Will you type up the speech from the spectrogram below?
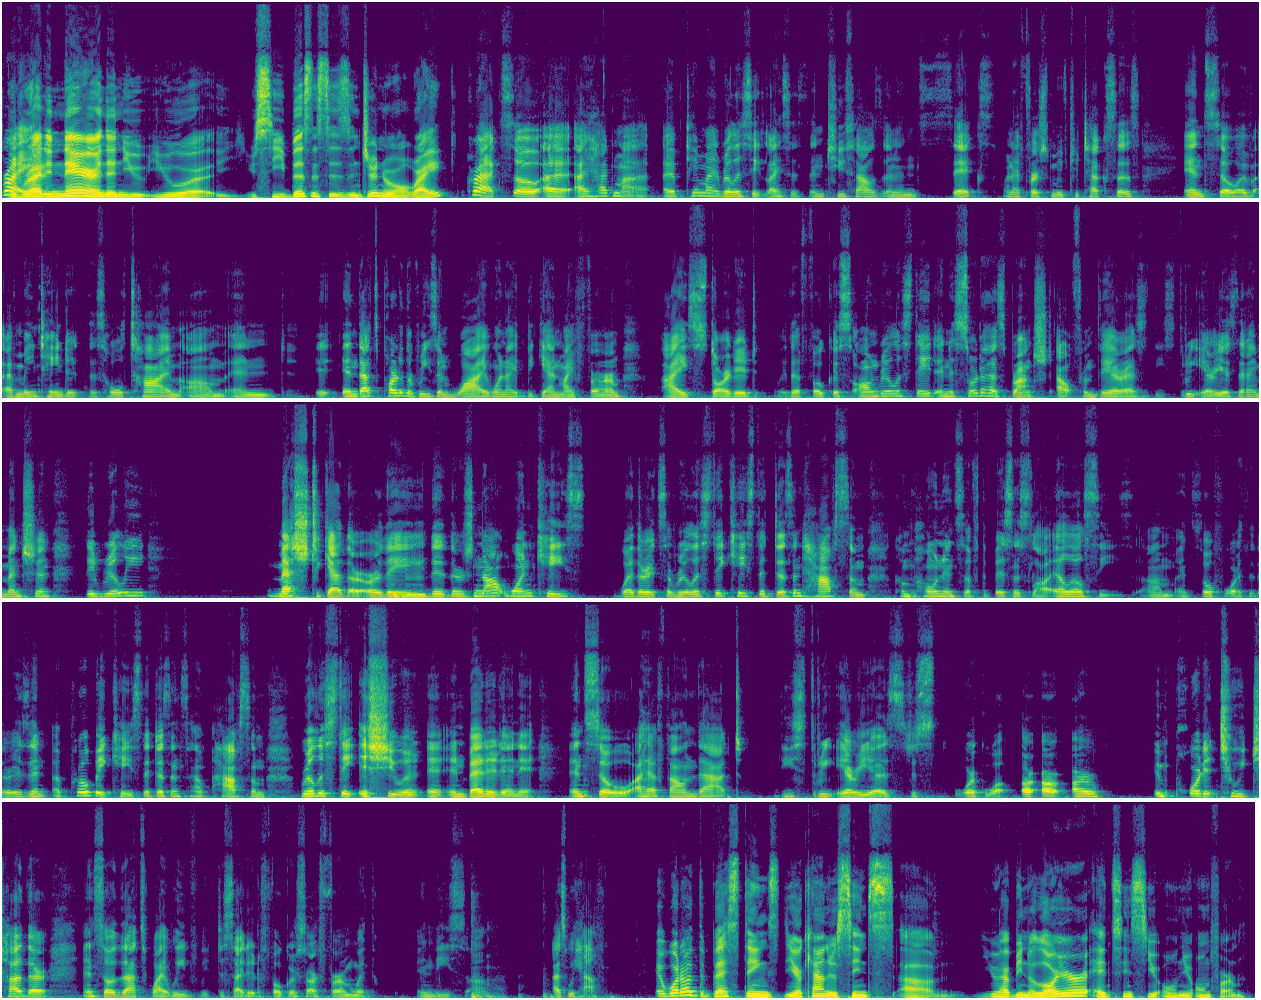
right. right in there, and then you you uh, you see businesses in general, right? Correct. So I, I had my I obtained my real estate license in 2006 when I first moved to Texas, and so I've I've maintained it this whole time, um, and it, and that's part of the reason why when I began my firm. I started with a focus on real estate, and it sort of has branched out from there as these three areas that I mentioned. They really mesh together, or they, mm-hmm. they there's not one case whether it's a real estate case that doesn't have some components of the business law, LLCs, um, and so forth. There isn't a probate case that doesn't have some real estate issue in, in, embedded in it. And so I have found that these three areas just work well, are, are, are important to each other, and so that's why we've, we've decided to focus our firm with in these um, as we have. And what are the best things you encountered since um, you have been a lawyer and since you own your own firm?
